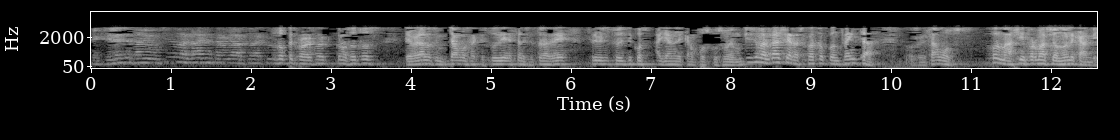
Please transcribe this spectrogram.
Excelente, Sammy. Muchísimas gracias, López, por estar con nosotros. De verdad los invitamos a que estudie esta licenciatura de servicios turísticos allá en el campus Cozumel. Muchísimas gracias, a las 4.30 nos regresamos con más información, no le cambie.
